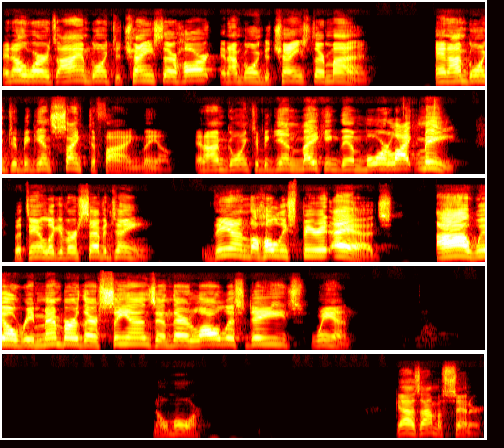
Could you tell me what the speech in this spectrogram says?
In other words, I am going to change their heart and I'm going to change their mind. And I'm going to begin sanctifying them. And I'm going to begin making them more like me. But then look at verse 17. Then the Holy Spirit adds, I will remember their sins and their lawless deeds when? No more. Guys, I'm a sinner.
